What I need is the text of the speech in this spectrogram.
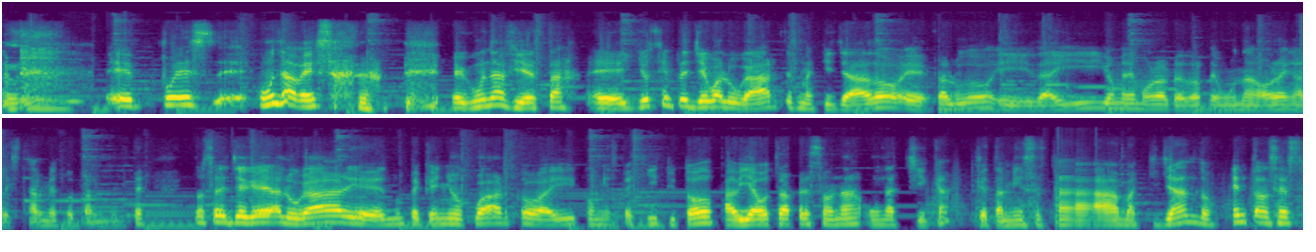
Eh, pues eh, una vez en una fiesta, eh, yo siempre llego al lugar desmaquillado, saludo y de ahí yo me demoro alrededor de una hora en alistarme totalmente. Entonces llegué al lugar en un pequeño cuarto ahí con mi espejito y todo. Había otra persona, una chica, que también se estaba maquillando. Entonces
